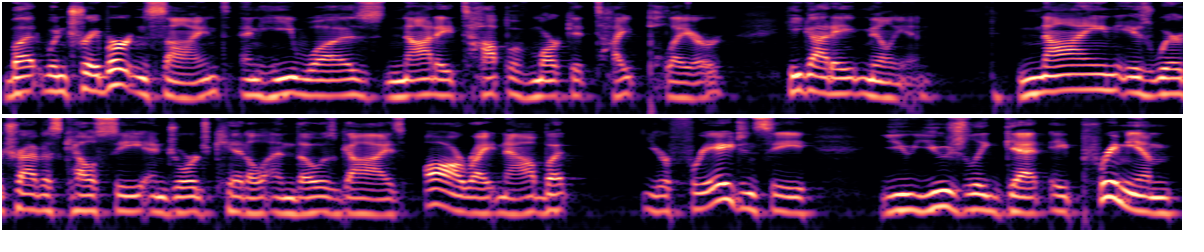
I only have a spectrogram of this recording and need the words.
But when Trey Burton signed, and he was not a top of market type player, he got $8 million. Nine is where Travis Kelce and George Kittle and those guys are right now. But your free agency, you usually get a premium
